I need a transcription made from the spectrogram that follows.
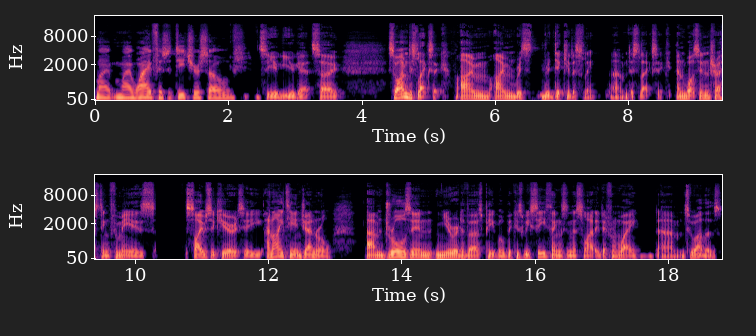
My my wife is a teacher, so so you you get so so I'm dyslexic. I'm I'm ridiculously um, dyslexic. And what's interesting for me is cybersecurity and IT in general um, draws in neurodiverse people because we see things in a slightly different way um, to others.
